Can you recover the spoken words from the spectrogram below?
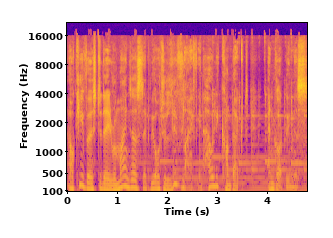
Our key verse today reminds us that we ought to live life in holy conduct and godliness.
